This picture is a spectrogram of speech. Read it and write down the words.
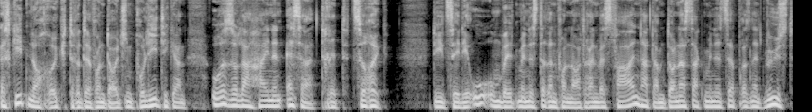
Es gibt noch Rücktritte von deutschen Politikern. Ursula Heinen-Esser tritt zurück. Die CDU-Umweltministerin von Nordrhein-Westfalen hat am Donnerstag Ministerpräsident Wüst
